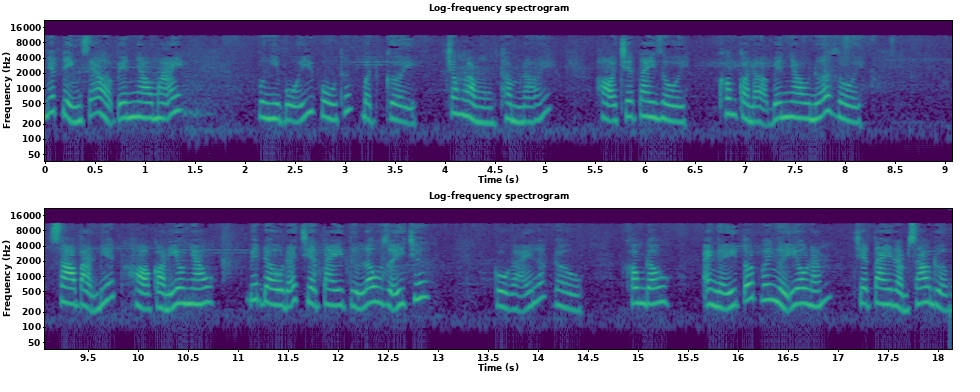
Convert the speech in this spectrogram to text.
nhất định sẽ ở bên nhau mãi. Vương Nghi Bối vô thức bật cười, trong lòng thầm nói, họ chia tay rồi, không còn ở bên nhau nữa rồi. Sao bạn biết họ còn yêu nhau, biết đâu đã chia tay từ lâu rồi ấy chứ? Cô gái lắc đầu, không đâu, anh ấy tốt với người yêu lắm, chia tay làm sao được.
